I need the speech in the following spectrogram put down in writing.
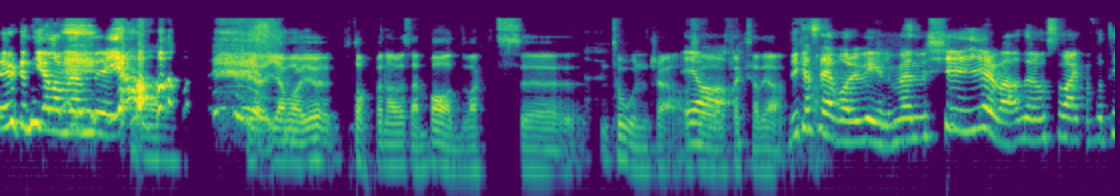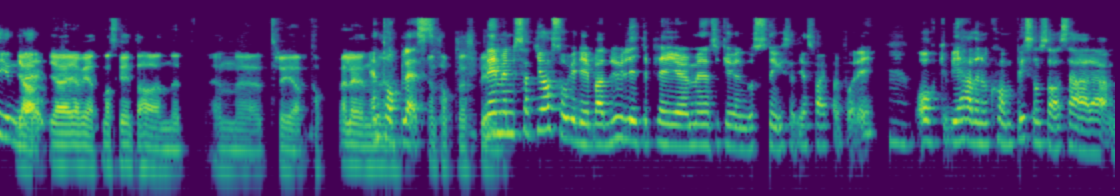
jag har gjort en hela vändning. Jag, jag var ju på toppen av här badvaktstorn tror jag och Ja. så flexade jag. Du kan säga vad du vill men tjejer va när de swipar på Ja, Tinder. jag, jag vet, man ska inte ha en, en, eh, tröja topp eller en, En topless. En topless bild. Nej men så att jag såg ju det bara du är lite player men jag tycker du är ändå snygg så att jag swipar på dig. Mm. Och vi hade någon kompis som sa så här äh,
